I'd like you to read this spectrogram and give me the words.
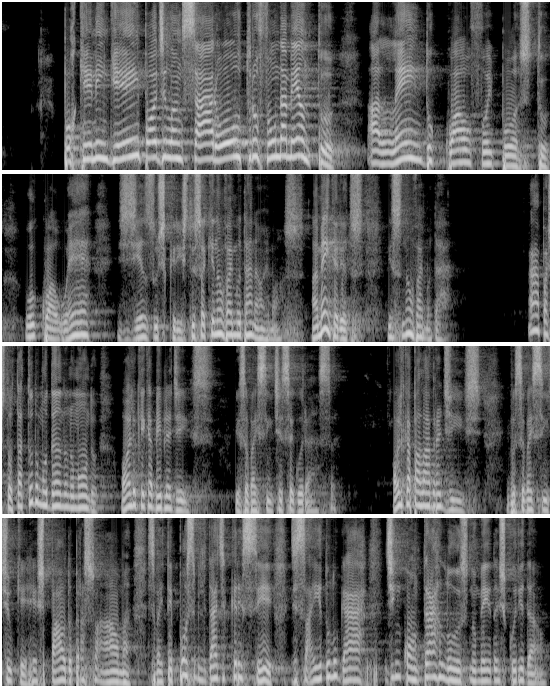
porque ninguém pode lançar outro fundamento além do qual foi posto, o qual é Jesus Cristo. Isso aqui não vai mudar, não, irmãos. Amém, queridos? Isso não vai mudar. Ah, pastor, está tudo mudando no mundo. Olha o que, que a Bíblia diz. Isso vai sentir segurança. Olha o que a palavra diz. Você vai sentir o que? Respaldo para a sua alma. Você vai ter possibilidade de crescer, de sair do lugar, de encontrar luz no meio da escuridão.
